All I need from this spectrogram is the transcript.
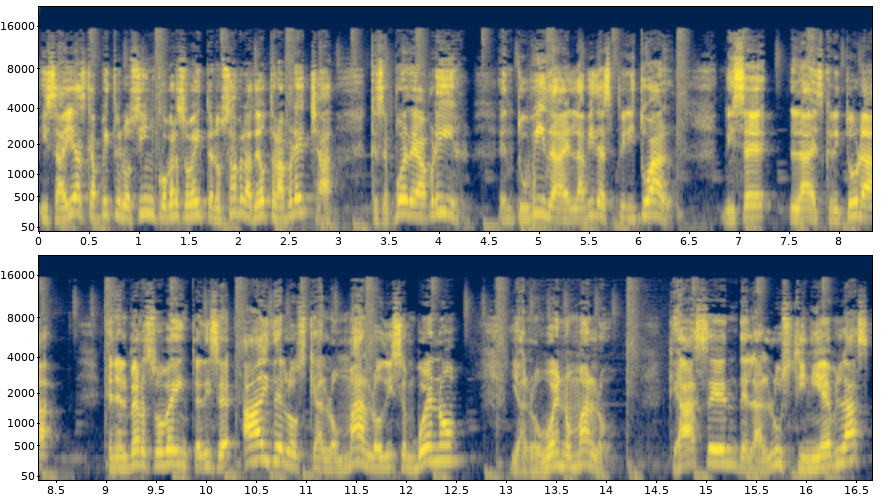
Isaías capítulo 5, verso 20 nos habla de otra brecha que se puede abrir en tu vida, en la vida espiritual. Dice la escritura en el verso 20, dice, hay de los que a lo malo dicen bueno y a lo bueno malo que hacen de la luz tinieblas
